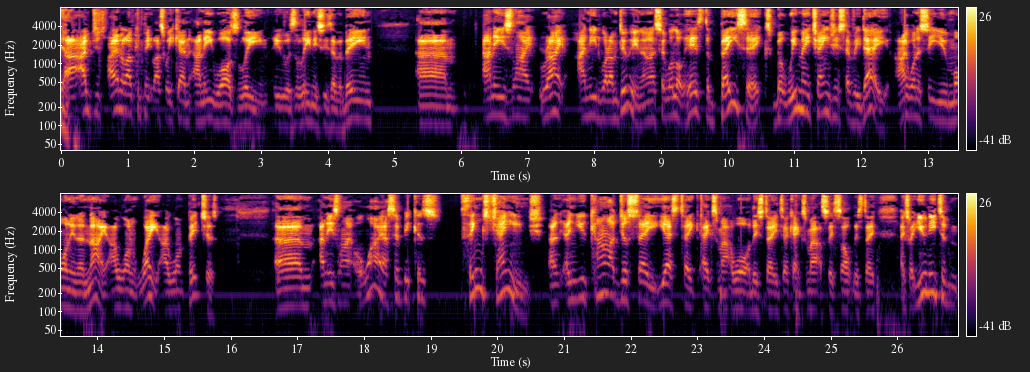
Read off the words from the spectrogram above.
Yeah. I, I've just I had a lad compete last weekend, and he was lean. He was the leanest he's ever been. Um, and he's like, right, I need what I'm doing. And I said, well, look, here's the basics, but we may change this every day. I want to see you morning and night. I want weight. I want pictures. Um, and he's like, well, why? I said, because things change, and and you can't just say yes, take X amount of water this day, take X amount of salt this day. X amount. You need to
